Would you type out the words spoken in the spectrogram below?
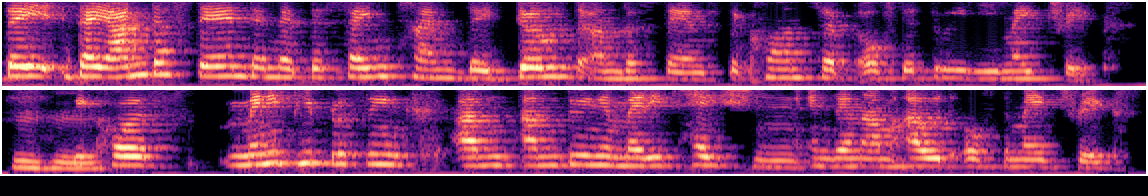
they they understand and at the same time they don't understand the concept of the 3d matrix. Mm-hmm. because many people think I'm, I'm doing a meditation and then i'm out of the matrix.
